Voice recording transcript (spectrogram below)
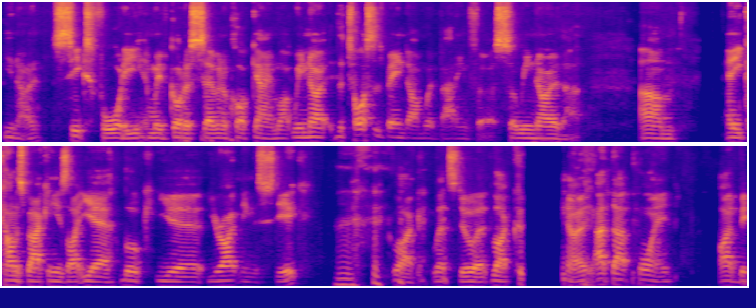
you know, six forty, and we've got a seven o'clock game. Like we know the toss has been done. We're batting first, so we know that. Um, and he comes back and he's like, "Yeah, look, you're you're opening the stick. Like, let's do it. Like, 'cause, you know, at that point, I'd been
